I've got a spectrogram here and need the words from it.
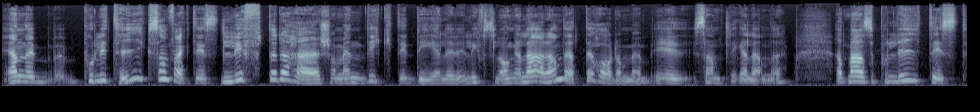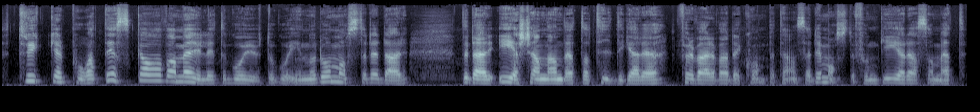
en eh, politik som faktiskt lyfter det här som en viktig del i det livslånga lärandet. Det har de i samtliga länder. Att man alltså politiskt trycker på att det ska vara möjligt att gå ut och gå in och då måste det där, det där erkännandet av tidigare förvärvade kompetenser, det måste fungera som, ett,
